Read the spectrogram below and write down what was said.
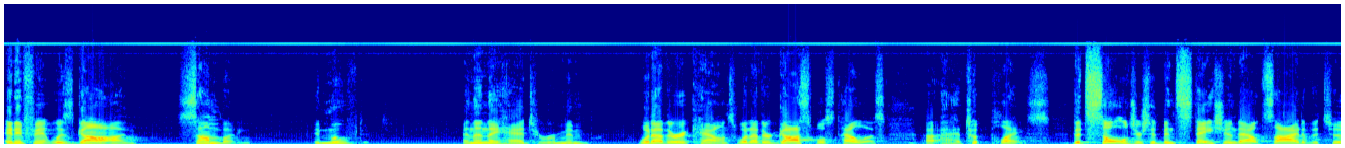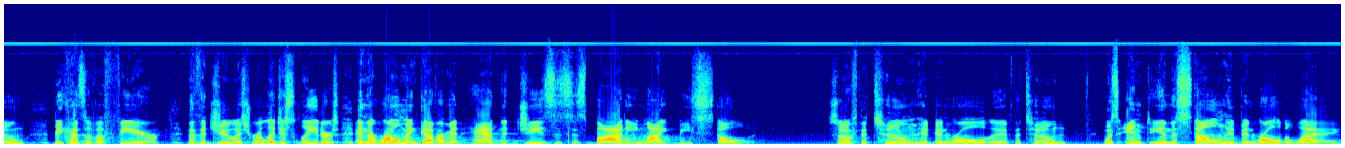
and if it was gone, somebody had moved it. And then they had to remember what other accounts, what other gospels tell us uh, took place. That soldiers had been stationed outside of the tomb because of a fear that the Jewish religious leaders and the Roman government had that Jesus' body might be stolen. So if the tomb had been rolled, if the tomb was empty and the stone had been rolled away,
